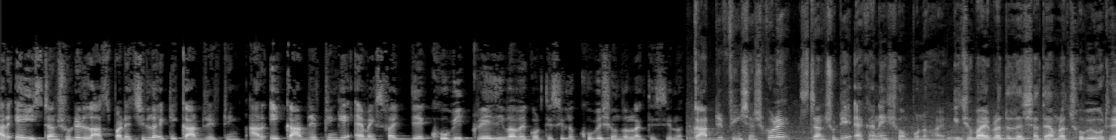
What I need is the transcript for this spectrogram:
আর এই স্টান শুটের লাস্ট পার্টে ছিল একটি কার ড্রিফটিং আর এই কার ড্রিফটিং কে এমএক্স ফাইভ দিয়ে খুবই ক্রেজি ভাবে করতেছিল, খুবই সুন্দর লাগতেছিল। কার ড্রিফটিং শেষ করে স্টান শুটি এখানেই সম্পূর্ণ হয়। কিছু ভাই ব্রাদারদের সাথে আমরা ছবি উঠে,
